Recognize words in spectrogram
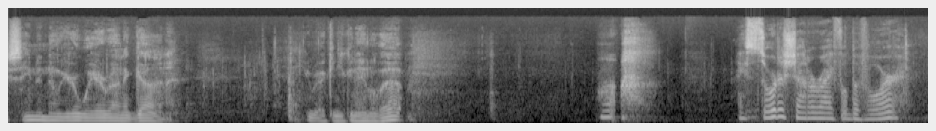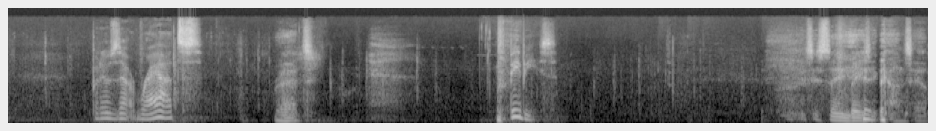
You seem to know your way around a gun. You reckon you can handle that? Well, I sort of shot a rifle before, but it was at rats, Rats. BBs. It's the same basic concept.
